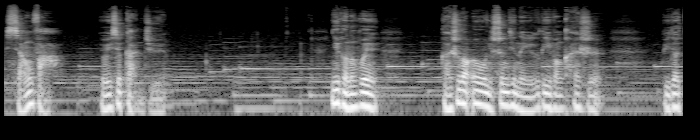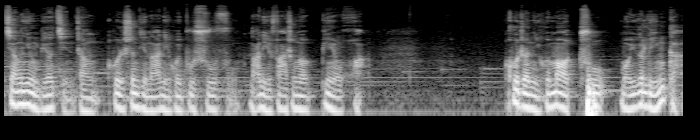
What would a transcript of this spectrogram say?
想法，有一些感觉。你可能会感受到，哦，你身体哪一个地方开始比较僵硬、比较紧张，或者身体哪里会不舒服，哪里发生了变化，或者你会冒出某一个灵感。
